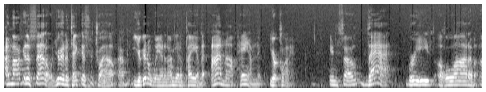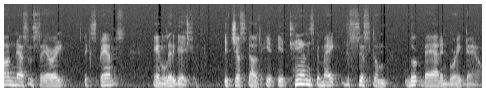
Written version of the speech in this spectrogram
am not going to settle. You're going to take this to trial. I'm, you're going to win, and I'm going to pay you, but I'm not paying your client. And so that breeds a lot of unnecessary expense and litigation. It just does. It, it tends to make the system look bad and break down.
